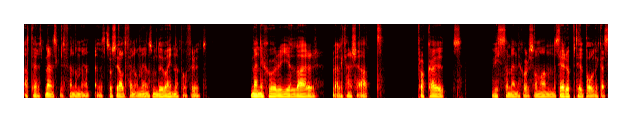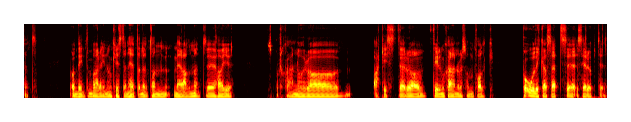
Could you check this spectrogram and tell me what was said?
Att det är ett mänskligt fenomen, eller ett socialt fenomen som du var inne på förut. Människor gillar väl kanske att plocka ut vissa människor som man ser upp till på olika sätt. Och det är inte bara inom kristenheten utan mer allmänt. Det har ju sportstjärnor och artister och filmstjärnor som folk på olika sätt ser, ser upp till.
